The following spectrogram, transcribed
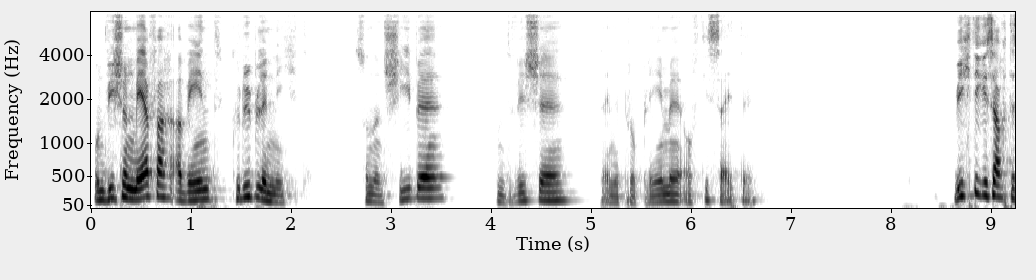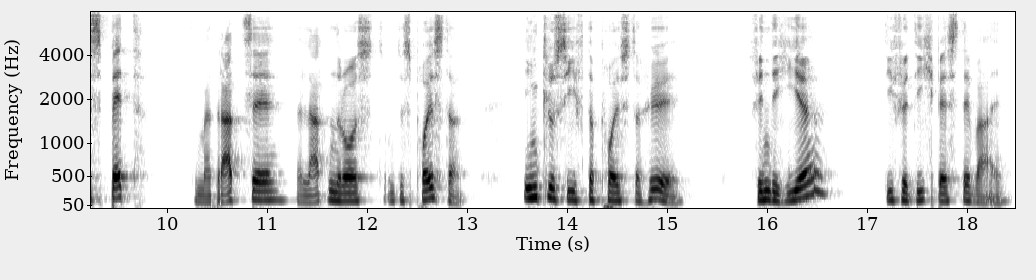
Und wie schon mehrfach erwähnt, grüble nicht, sondern schiebe und wische deine Probleme auf die Seite. Wichtig ist auch das Bett, die Matratze, der Lattenrost und das Polster, inklusive der Polsterhöhe. Finde hier die für dich beste Wahl.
